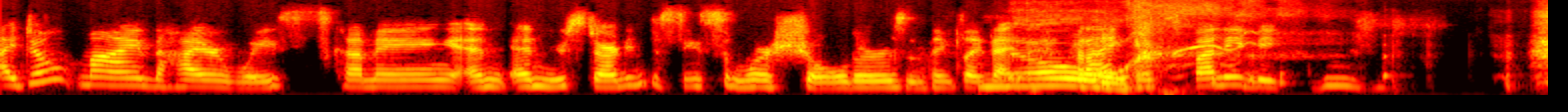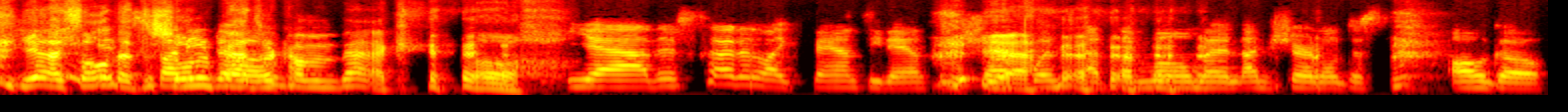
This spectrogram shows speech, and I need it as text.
I don't mind the higher waists coming, and and you're starting to see some more shoulders and things like that. No. But I, it's funny because yeah, I saw that. The shoulder though. pads are coming back. oh. Yeah, there's kind of like fancy dancy sharp yeah. ones at the moment. I'm sure it'll just all go.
